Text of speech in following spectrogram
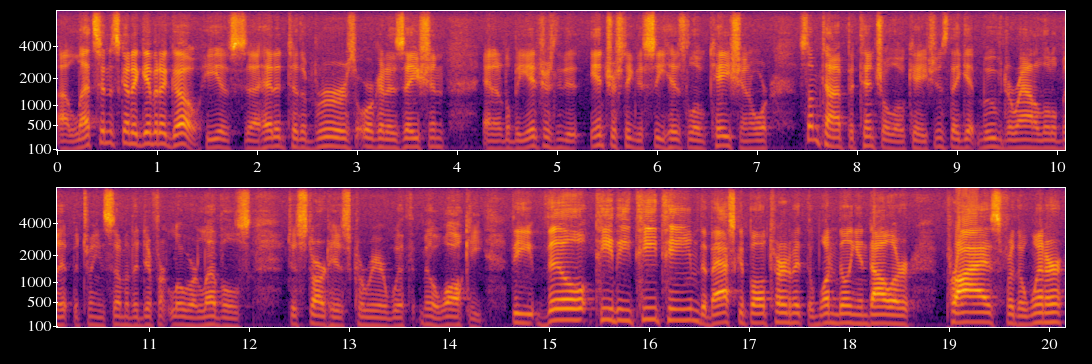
uh, Letson is going to give it a go. He is uh, headed to the Brewers organization, and it'll be interesting to, interesting to see his location or sometime potential locations. They get moved around a little bit between some of the different lower levels to start his career with Milwaukee. The Ville TBT team, the basketball tournament, the $1 million prize for the winner.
